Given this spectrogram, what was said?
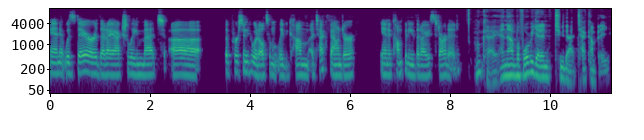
And it was there that I actually met uh, the person who would ultimately become a tech founder in a company that I started. Okay. And now, before we get into that tech company,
